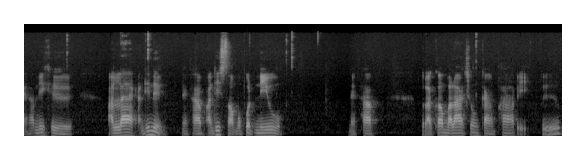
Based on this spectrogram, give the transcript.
นะครับ นี่คืออันแรกอันที่1นนะครับ อันที่2ผมกด new นะครับ แล้วก็มาลากช่วงกลางภาพอีกปึ๊บ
